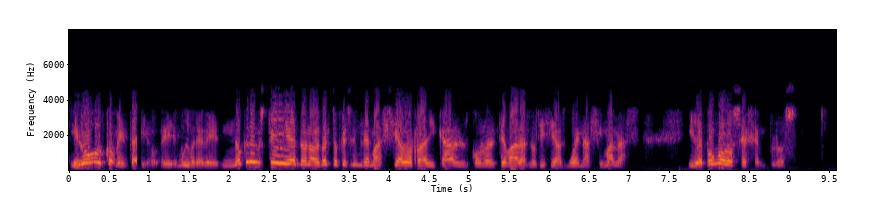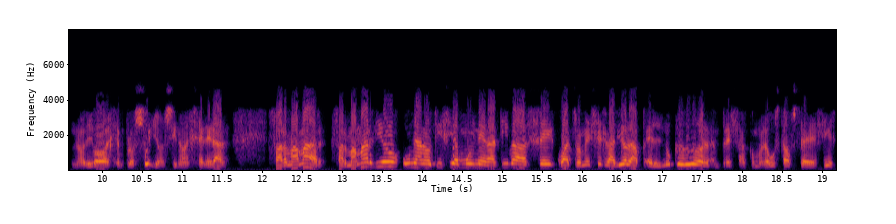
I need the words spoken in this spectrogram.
Y luego el comentario, eh, muy breve. ¿No cree usted, don Alberto, que es demasiado radical con el tema de las noticias buenas y malas? Y le pongo dos ejemplos. No digo ejemplos suyos, sino en general. Farmamar. Farmamar dio una noticia muy negativa hace cuatro meses, la dio el núcleo duro de la empresa, como le gusta a usted decir.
